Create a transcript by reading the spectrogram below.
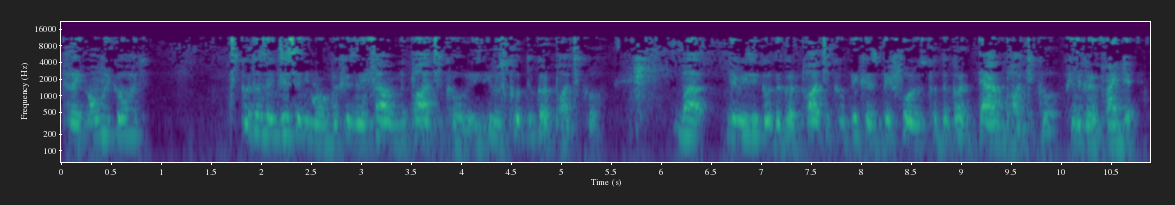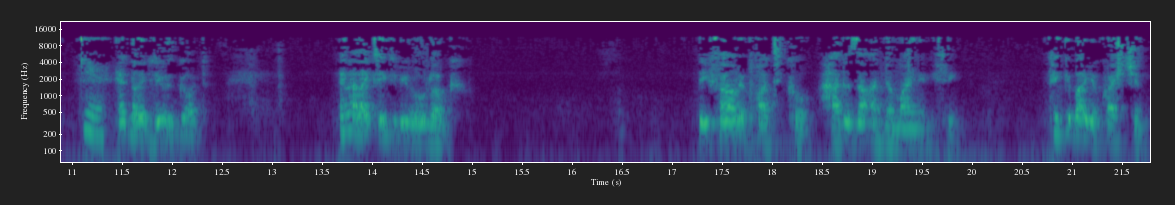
They're like, oh my God, God doesn't exist anymore because they found the particle. It, was called the God particle. But the reason called the God particle because before it was called the God damn particle because they couldn't find it. Yeah. It had nothing to do with God. And I like saying to people, look, they found a particle. How does that undermine anything? Think about your question.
